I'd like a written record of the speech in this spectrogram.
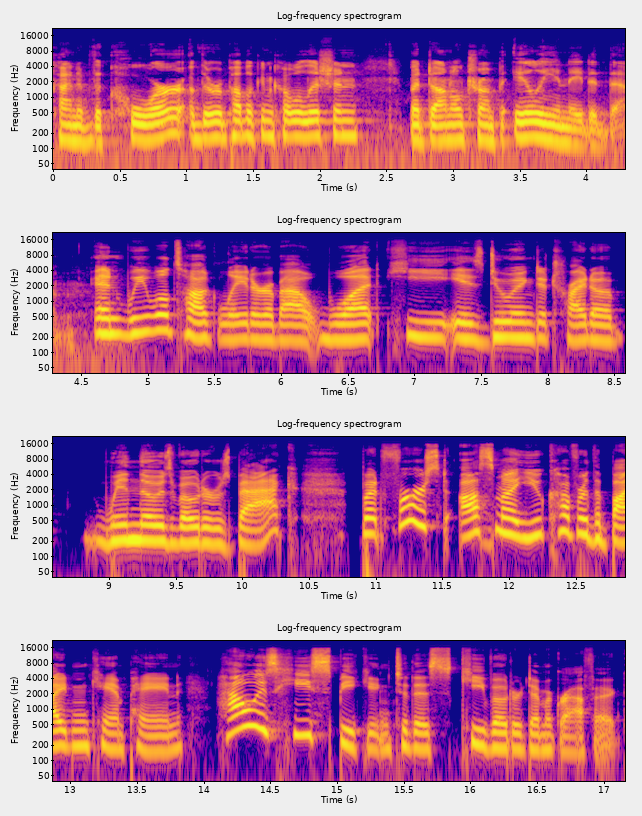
kind of the core of the Republican coalition, but Donald Trump alienated them. And we will talk later about what he is doing to try to win those voters back. But first, Asma, you cover the Biden campaign. How is he speaking to this key voter demographic?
